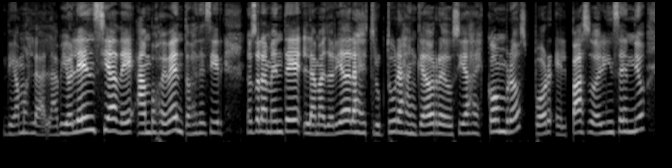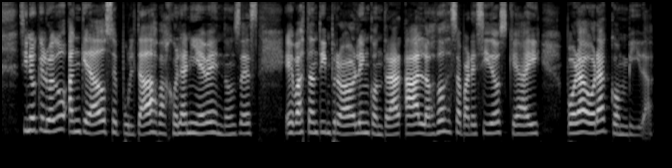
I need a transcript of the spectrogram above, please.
digamos, la, violencia de ambos eventos. Es decir, no solamente la mayoría de las estructuras han quedado reducidas a escombros por el paso del incendio, sino que luego han quedado sepultadas bajo la nieve, entonces es bastante improbable encontrar a los dos desaparecidos que hay por ahora con vida.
